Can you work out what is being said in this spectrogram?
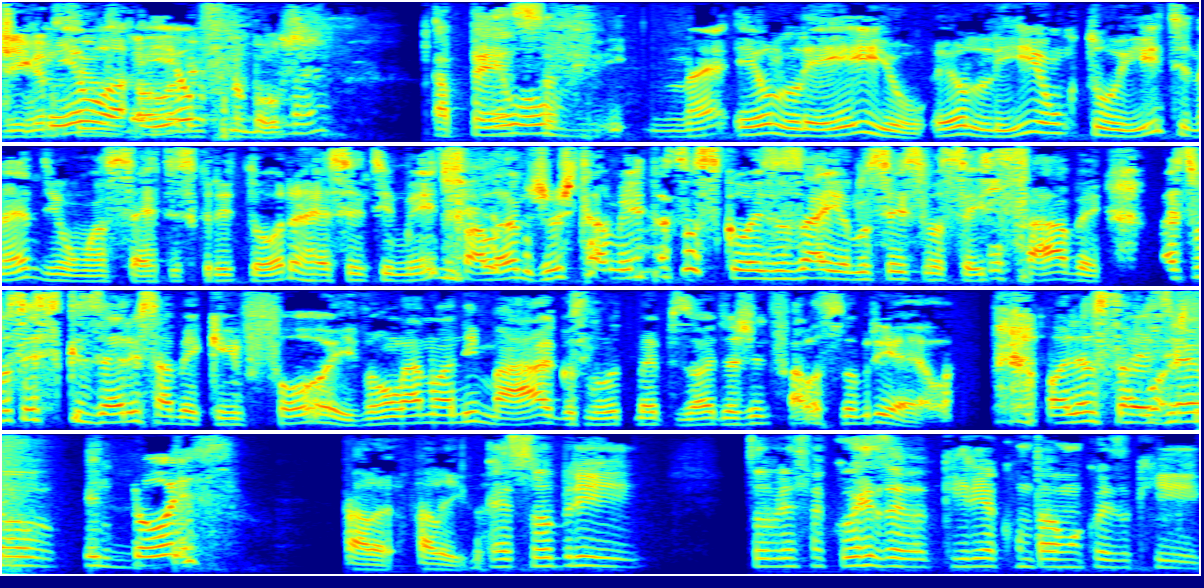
Diga-se os dólares eu- no bolso. né? A Eu peça. ouvi, né? Eu leio, eu li um tweet, né, de uma certa escritora recentemente falando justamente essas coisas aí. Eu não sei se vocês sabem, mas se vocês quiserem saber quem foi, vão lá no Animagos, no último episódio a gente fala sobre ela. Olha só, Eu- existem eu- dois. Fala, fala Igor. É sobre, sobre essa coisa, eu queria contar uma coisa que,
